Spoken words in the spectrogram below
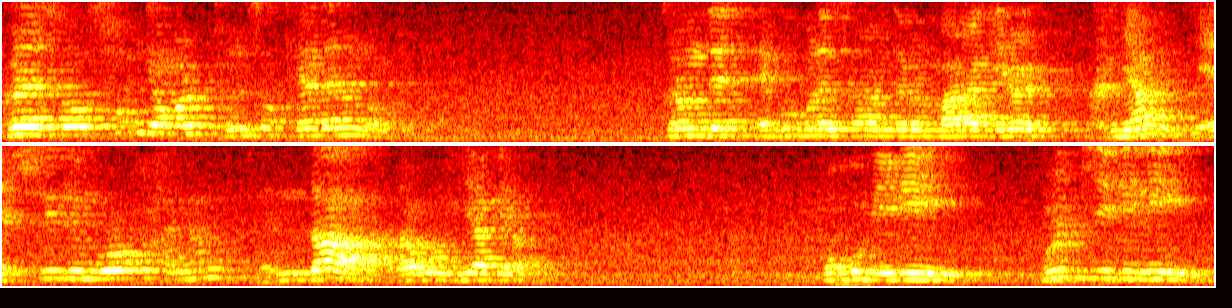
그래서 성경을 분석해야 되는 겁니다. 그런데 대부분의 사람들은 말하기를 그냥 예수 이름으로 하면 된다라고 이야기를 합니다. 복음이니 물질이니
